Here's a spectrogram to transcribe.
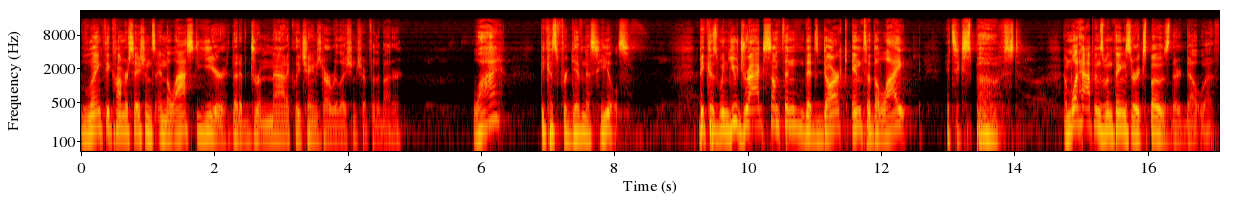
lengthy conversations in the last year that have dramatically changed our relationship for the better. Why? Because forgiveness heals. Because when you drag something that's dark into the light, it's exposed. And what happens when things are exposed? They're dealt with.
